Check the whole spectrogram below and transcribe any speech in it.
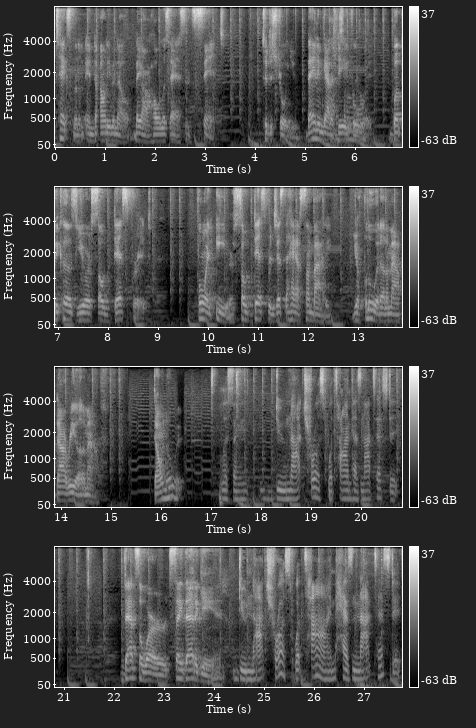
texting them, and don't even know they are whole assassins sent to destroy you. They ain't even got to dig for it. But because you're so desperate for an ear, so desperate just to have somebody, your fluid of the mouth, diarrhea of the mouth. Don't know it. Listen. Do not trust what time has not tested. That's a word. Say that again. Do not trust what time has not tested.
